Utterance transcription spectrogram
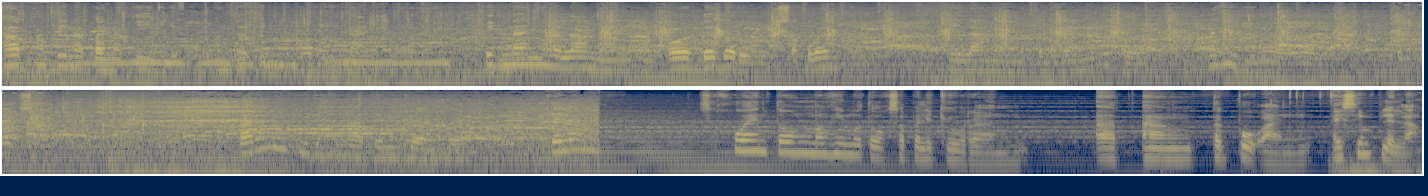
habang pinapanatili ang dating ng orihinal. Tignan niyo na lamang ang Orde Baru sa kwento. Kailangan ng paliwanag ito na hindi nawawala ang konteksto. Para maintindihan natin ang kwento, kailangan kwentong manghimutok sa palikuran at ang tagpuan ay simple lang.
